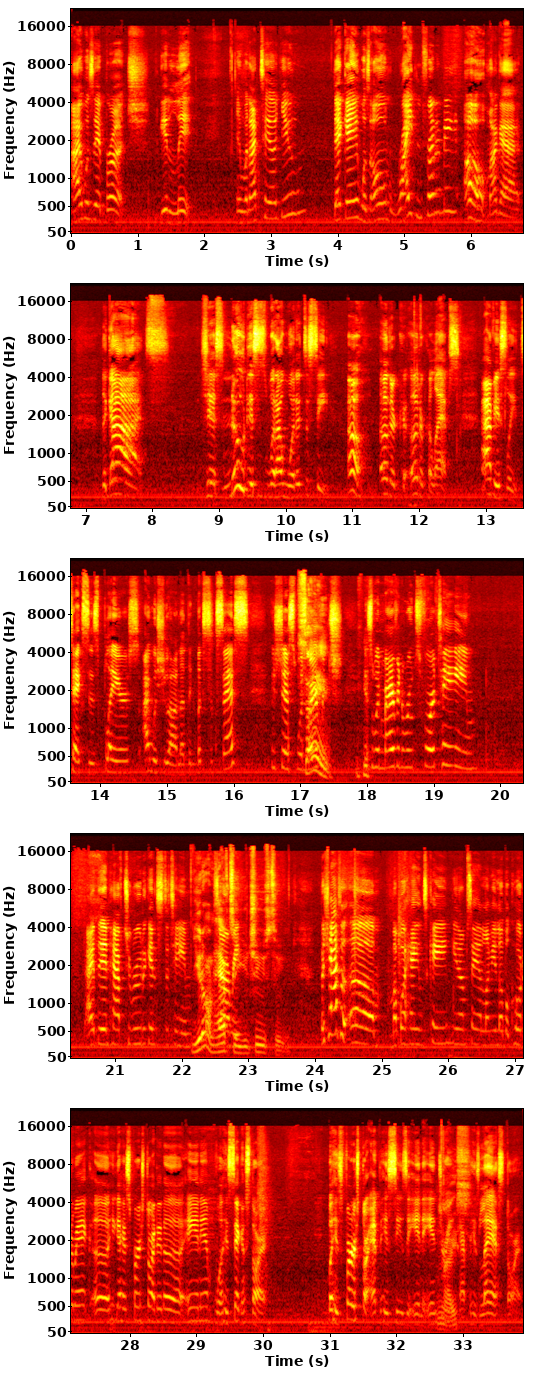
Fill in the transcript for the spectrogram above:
I was at brunch getting lit, and when I tell you that game was on right in front of me, oh my god, the gods just knew this is what I wanted to see. Oh, other utter collapse. Obviously, Texas players. I wish you all nothing but success. It's just when Same. Mervin, it's when Mervin roots for a team. I didn't have to root against the team. You don't have Sorry. to. You choose to. But shout out to um, my boy Haynes King. You know what I'm saying? Love your local quarterback. Uh, he got his first start at uh, A&M. Well, his second start. But his first start after his season in the injury, Nice. after his last start.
